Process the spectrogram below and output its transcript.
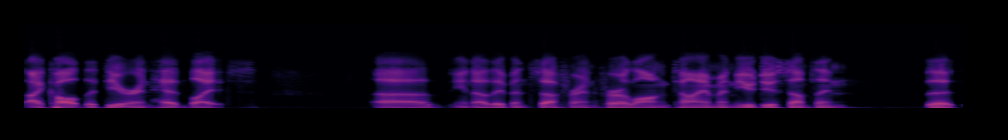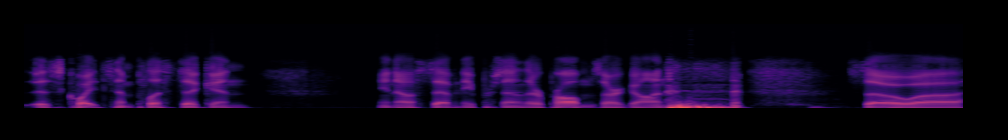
I call it the deer in headlights. Uh, you know, they've been suffering for a long time, and you do something that is quite simplistic and you know 70% of their problems are gone. so uh,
